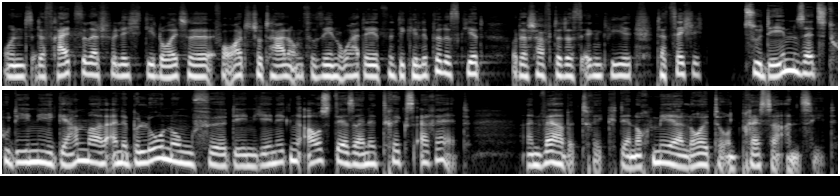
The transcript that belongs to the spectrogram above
Und das reizte natürlich die Leute vor Ort total, um zu sehen, oh, hat er jetzt eine dicke Lippe riskiert oder schaffte das irgendwie tatsächlich Zudem setzt Houdini gern mal eine Belohnung für denjenigen aus, der seine Tricks errät. Ein Werbetrick, der noch mehr Leute und Presse anzieht.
